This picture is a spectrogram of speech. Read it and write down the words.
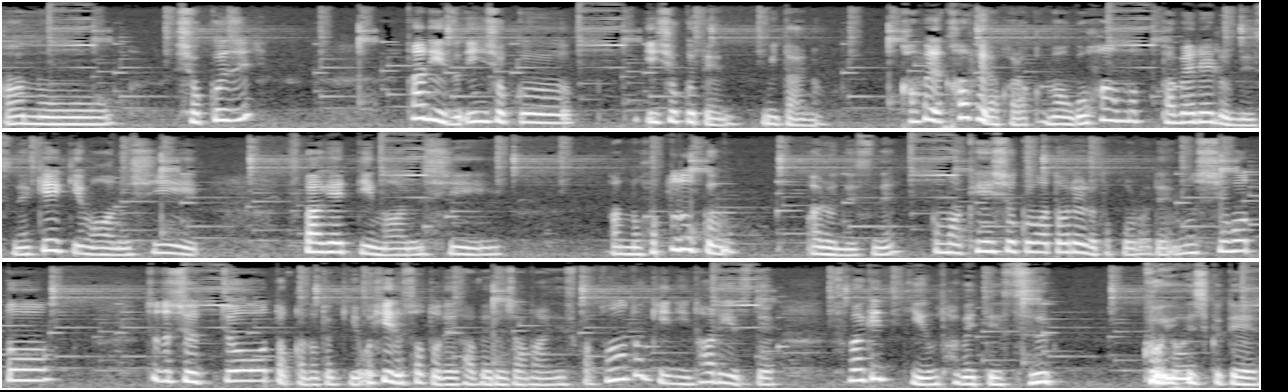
あのー食事？タリーズ飲食飲食店みたいな。カフェカフェだからか。まあご飯も食べれるんですね。ケーキもあるしスパゲッティもあるしあのホットドッグもあるんですね。まあ軽食が取れるところで。もう仕事ちょっと出張とかの時お昼外で食べるじゃないですか。その時にタリーズでスパゲッティを食べてすっごい美味しくて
